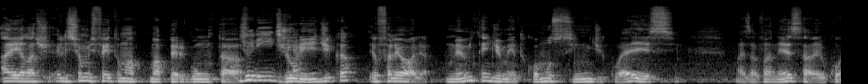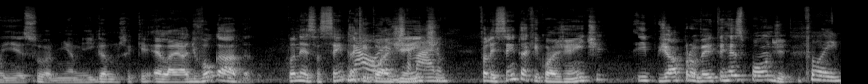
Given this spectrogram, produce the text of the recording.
Aí ela, eles tinham me feito uma, uma pergunta Jurídica. jurídica. Eu falei, olha, o meu entendimento como síndico é esse. Mas a Vanessa, eu conheço, a minha amiga, não sei o quê, ela é advogada. Vanessa, senta Na aqui com a gente. chamaram. Falei, senta aqui com a gente e já aproveita e responde. Foi.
